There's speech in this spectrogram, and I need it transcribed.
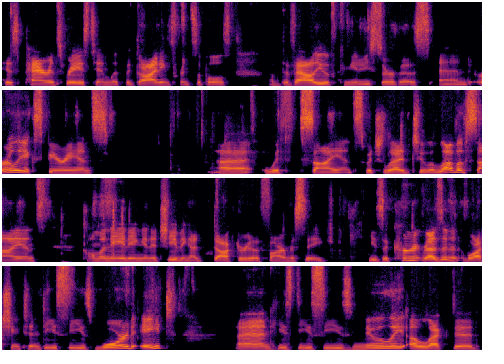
His parents raised him with the guiding principles of the value of community service and early experience uh, with science, which led to a love of science, culminating in achieving a doctorate of pharmacy. He's a current resident of Washington, D.C.'s Ward 8, and he's D.C.'s newly elected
